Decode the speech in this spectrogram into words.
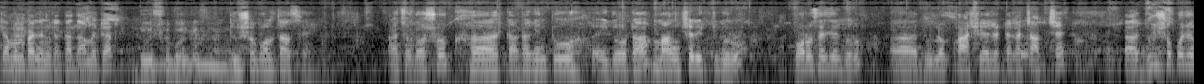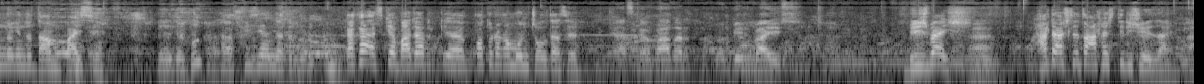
কেমন পাইলেন কাকা দাম এটার? দুশো বলতেছি। দুইশো বলতে আছে। আচ্ছা দর্শক কাকা কিন্তু এই গরুটা মাংসের একটি গরু বড় সাইজের গরু দুই লক্ষ আশি হাজার টাকা চাচ্ছে। দুইশো পর্যন্ত কিন্তু দাম পাইছে। দেখুন ফিজিয়ান জাতের গরু। কাকা আজকে বাজার কত টাকা মন চলতে আছে? আজকের বাজার বিশ বাইশ। বিশ বাইশ? হ্যাঁ। হাটে আসলে তো আঠাশ তিরিশ হয়ে যায়। না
